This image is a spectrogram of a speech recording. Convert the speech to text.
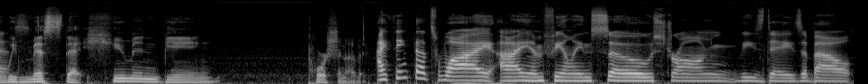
and we miss that human being portion of it. I think that's why I am feeling so strong these days about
